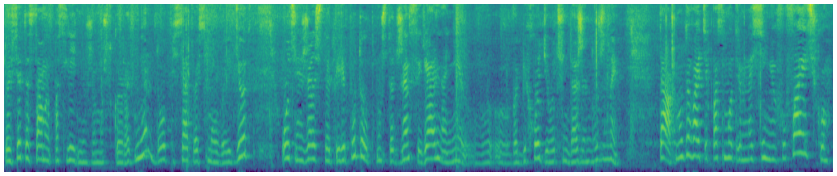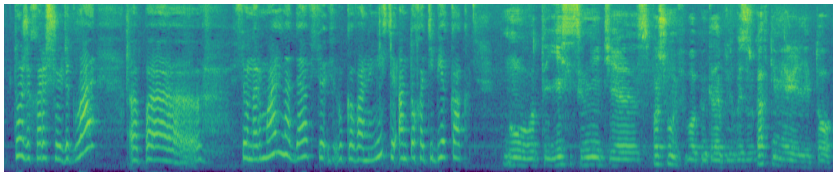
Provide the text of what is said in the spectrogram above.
То есть это самый последний уже мужской размер, до 58 идет. Очень жаль, что я перепутала, потому что джинсы реально, они в, обиходе очень даже нужны. Так, ну давайте посмотрим на синюю фуфаечку. Тоже хорошо легла. Э, по... Все нормально, да, все, рукава на месте. Антоха, тебе как? Ну вот если сравнить э, с прошлыми футболками, когда были безрукавки мерили, то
